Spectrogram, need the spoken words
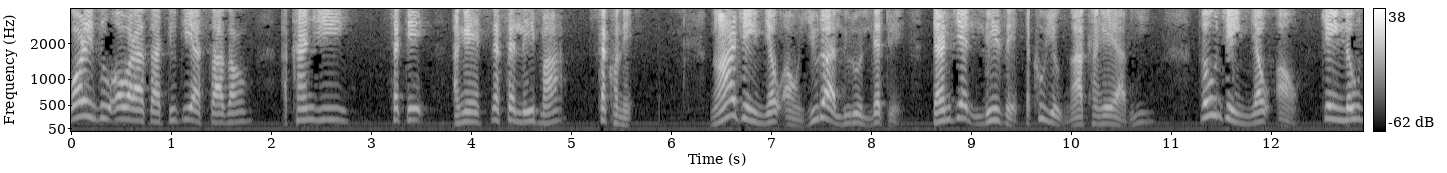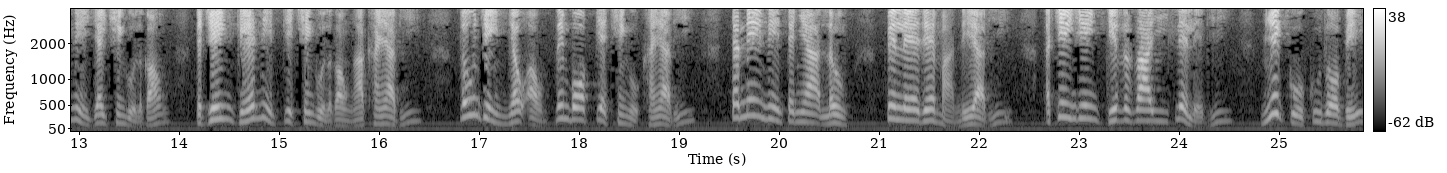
ကောရိန္သုဩဝါဒစာဒုတိယစာဆောင်အခန်းကြီး7အငယ်24မှ18ငါးချိန်မြောက်အောင်ယူရလူတို့လက်တွင်ဒဏ်ကျက်40တခုရုပ်ငါခံခဲ့ရပြီသုံးချိန်မြောက်အောင်ကြိမ်လုံးနှင့်ရိုက်ချင်းကို၎င်းတစ်ချိန်ခဲနှင့်ပြစ်ချင်းကို၎င်းငါခံရပြီ သုံးချိန်မြောက်အောင်သင်္ဘောပြက်ချင်းကိုခံရပြီတနေ့နှင့်တညလုံးပင်လယ်ထဲမှနေရပြီအချိန်ချင်းဒေသစာကြီးလှဲ့လေပြီမြစ်ကိုကူသောဘေး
